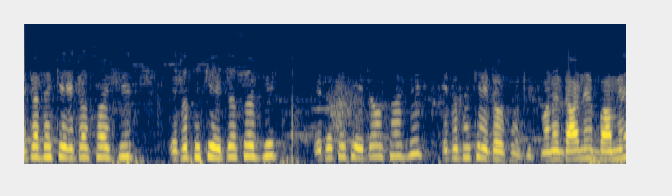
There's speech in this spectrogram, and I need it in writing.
এটা থেকে এটা ছয় ফিট, এটা থেকে এটা ছয় ফিট, এটা থেকে এটাও ছয় ফিট, এটা থেকে এটাও ছয় ফিট। মানে ডানে বামে,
